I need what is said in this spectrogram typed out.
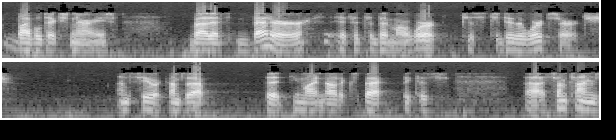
Bible dictionaries, but it's better if it's a bit more work just to do the word search and see what comes up that you might not expect because uh, sometimes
